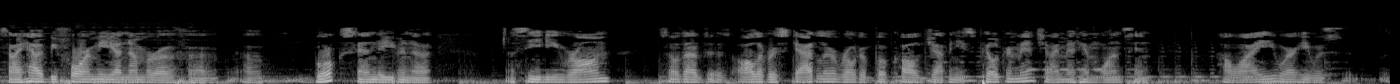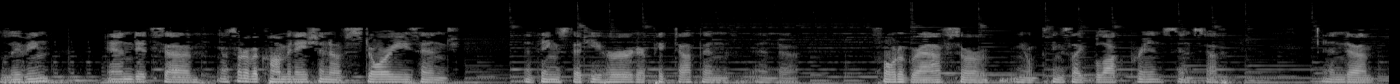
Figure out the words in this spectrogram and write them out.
So I have before me a number of, of books and even a, a CD-ROM. So that Oliver Statler wrote a book called Japanese Pilgrimage. I met him once in Hawaii where he was living, and it's uh, a sort of a combination of stories and and things that he heard or picked up and and uh, photographs or you know things like block prints and stuff. And uh,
